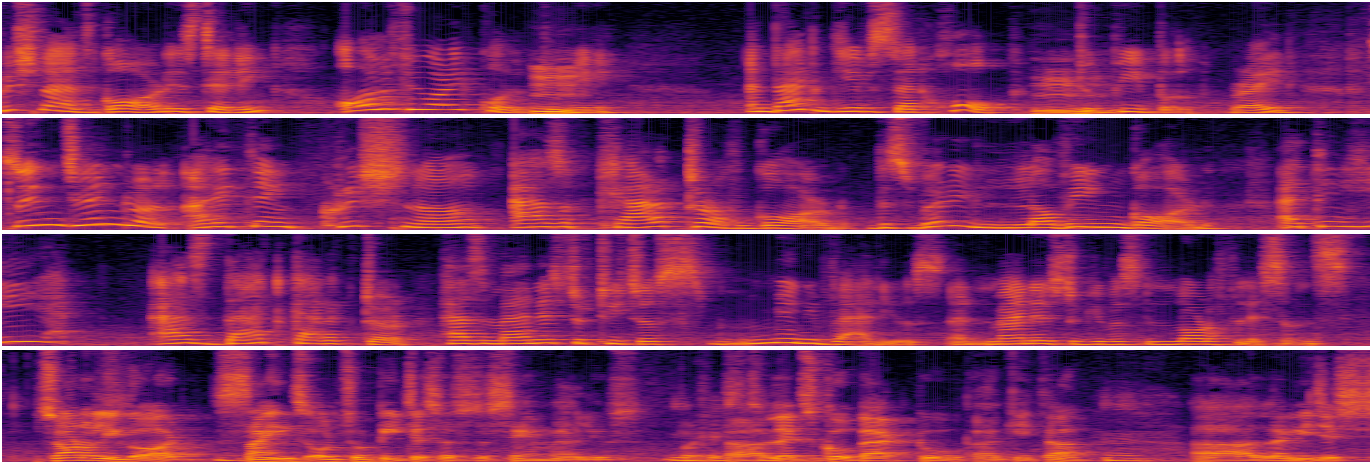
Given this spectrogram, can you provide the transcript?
Krishna as God is telling, all of you are equal to hmm. me. And that gives that hope to hmm. people, right? So, in general, I think Krishna, as a character of God, this very loving God, I think he, as that character, has managed to teach us many values and managed to give us a lot of lessons. It's not only God, science also teaches us the same values. But uh, let's go back to uh, Gita. Uh, let me just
